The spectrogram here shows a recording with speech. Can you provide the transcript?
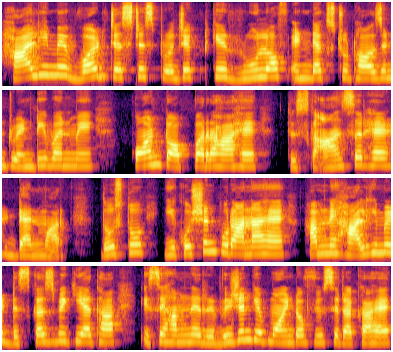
हाल ही में वर्ल्ड जस्टिस प्रोजेक्ट के रूल ऑफ़ इंडेक्स 2021 में कौन टॉप पर रहा है? तो इसका आंसर है डेनमार्क दोस्तों, ये क्वेश्चन पुराना है। हमने हाल ही में डिस्कस भी किया था। इसे हमने रिवीजन के पॉइंट ऑफ़ व्यू से रखा है।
